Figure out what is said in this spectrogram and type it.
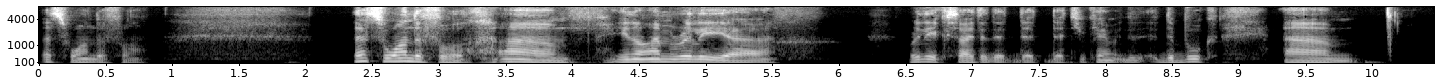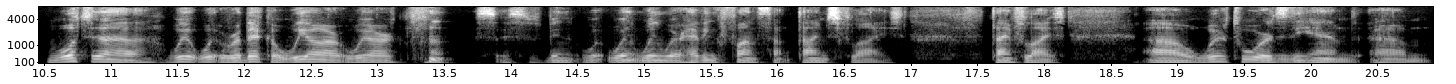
That's wonderful. That's wonderful. Um, you know, I'm really, uh, really excited that that, that you came. The, the book. Um, what uh, we, we, Rebekah, we are we are. it's been when when we're having fun. Times flies. Time flies. Uh, we're towards the end. Um,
